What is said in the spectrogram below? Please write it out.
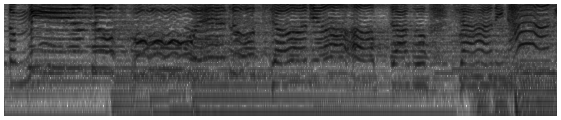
어떤 미련도 후회도 전혀 없다고 잔인하게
